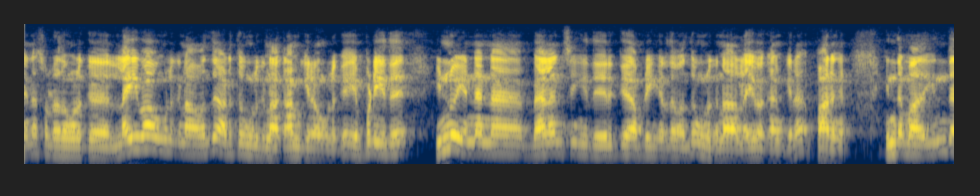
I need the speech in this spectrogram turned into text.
என்ன சொல்கிறது உங்களுக்கு லைவாக உங்களுக்கு நான் வந்து அடுத்து உங்களுக்கு நான் காமிக்கிறேன் உங்களுக்கு. எப்படி இது? இன்னும் என்னென்ன பேலன்சிங் இது இருக்குது அப்படிங்கிறத வந்து உங்களுக்கு நான் லைவாக காமிக்கிறேன். பாருங்கள் இந்த மாதிரி இந்த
